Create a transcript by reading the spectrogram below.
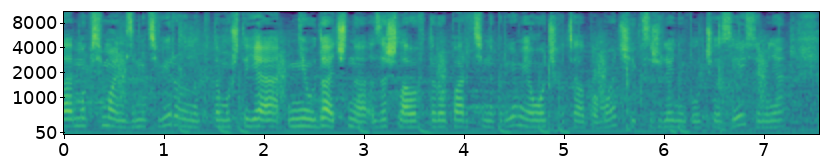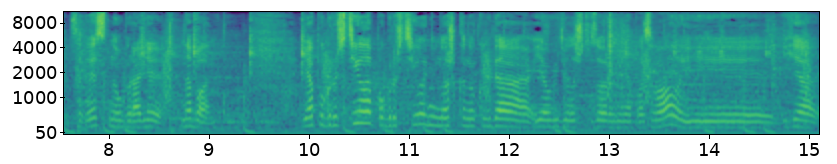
Была максимально замотивирована, потому что я неудачно зашла во второй партии на прием. Я очень хотела помочь, и, к сожалению, получилось рейс, и меня, соответственно, убрали на банку. Я погрустила, погрустила немножко, но когда я увидела, что Зора меня позвала, и я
